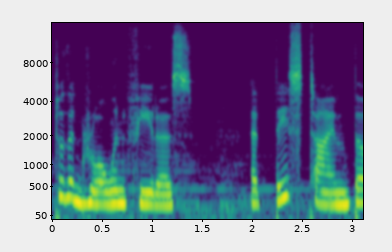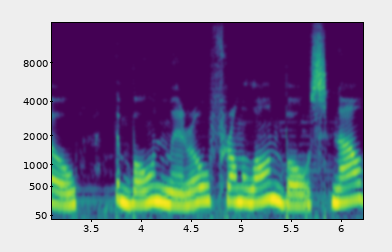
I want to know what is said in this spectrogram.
to the growing fetus. At this time, though, the bone marrow from long bones now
